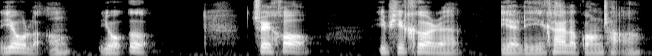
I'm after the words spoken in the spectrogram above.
又冷又饿。最后。一批客人也离开了广场，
